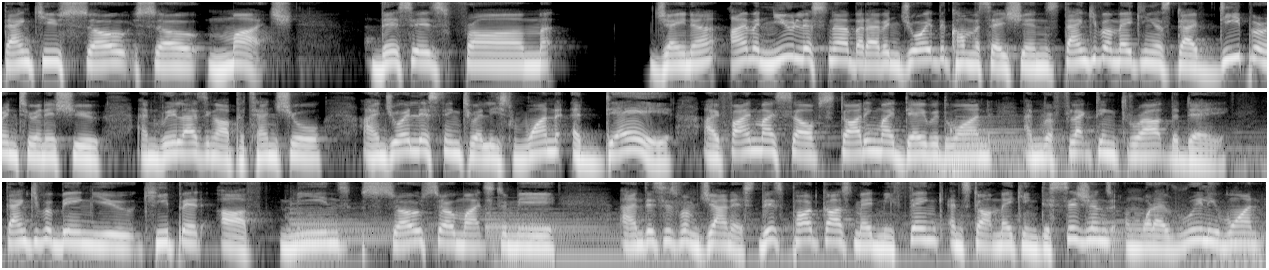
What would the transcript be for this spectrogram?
Thank you so, so much. This is from Jaina. I'm a new listener, but I've enjoyed the conversations. Thank you for making us dive deeper into an issue and realizing our potential. I enjoy listening to at least one a day. I find myself starting my day with one and reflecting throughout the day. Thank you for being you. Keep it up. Means so, so much to me. And this is from Janice. This podcast made me think and start making decisions on what I really want.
